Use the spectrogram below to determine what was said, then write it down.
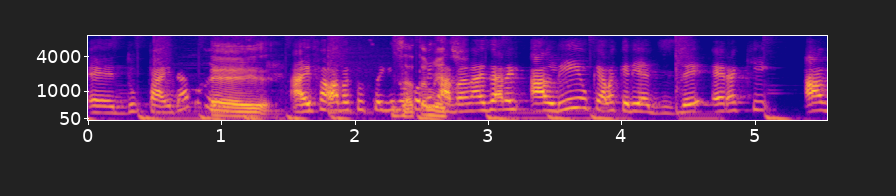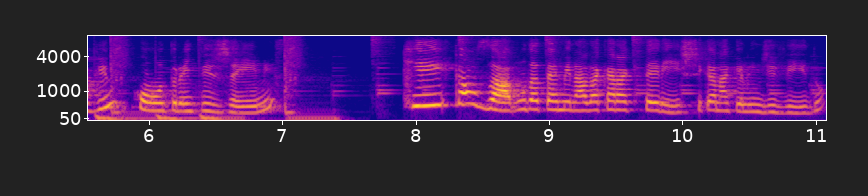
é, do pai e da mãe. É, Aí falava que o sangue não combinava, mas era, ali o que ela queria dizer era que havia um encontro entre genes que causavam determinada característica naquele indivíduo,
